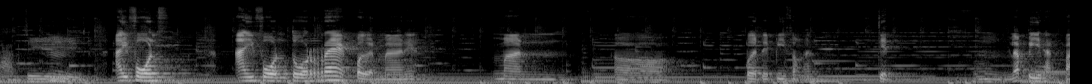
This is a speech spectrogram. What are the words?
3G อืม iPhone iPhone ตัวแรกเปิดมาเนี่ย มันเอ่อเปิดในปี 2007อืมและปีถัดไป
